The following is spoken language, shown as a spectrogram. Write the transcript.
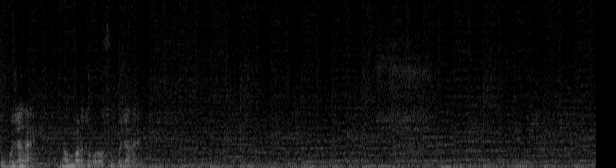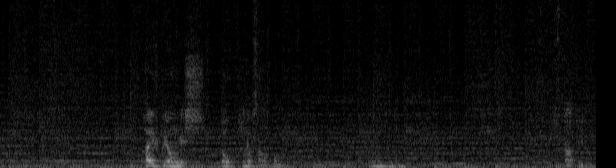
そこじゃない。頑張るところはそこじゃない。回復4ゲシと火の3コンボ。これも火ねスタートいく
